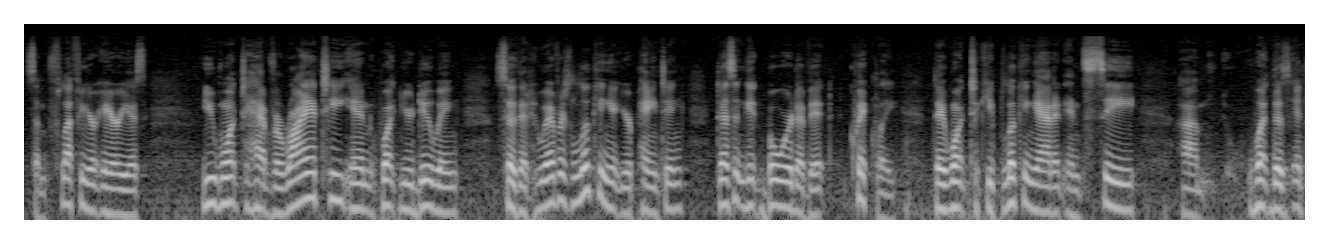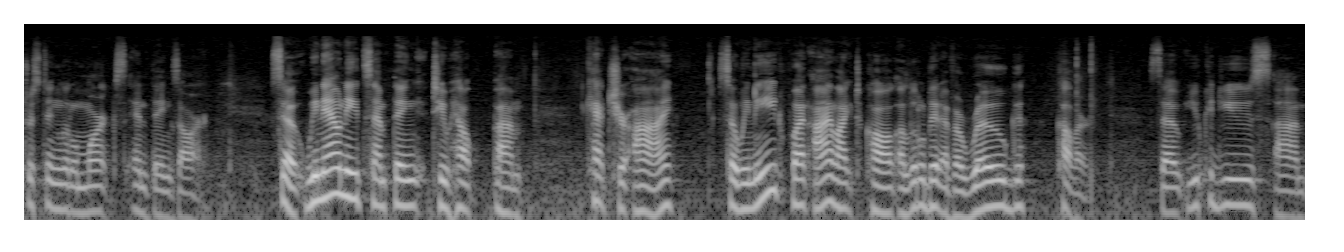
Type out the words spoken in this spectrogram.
some fluffier areas. You want to have variety in what you're doing so that whoever's looking at your painting doesn't get bored of it quickly. They want to keep looking at it and see um, what those interesting little marks and things are. So we now need something to help um, catch your eye. So we need what I like to call a little bit of a rogue color. So you could use um,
